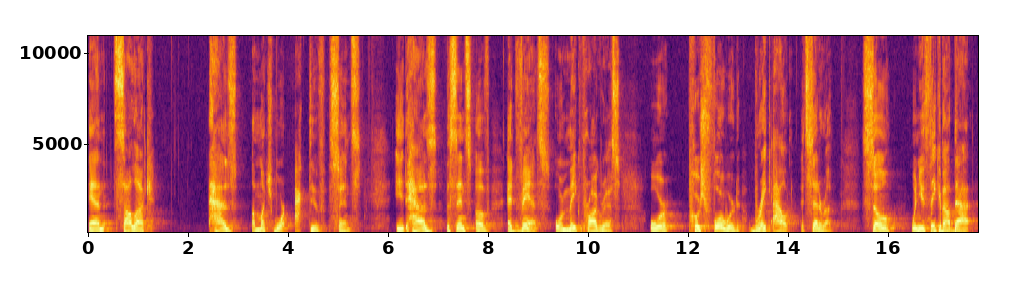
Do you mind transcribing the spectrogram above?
And salak has a much more active sense. It has the sense of advance or make progress or push forward, break out, etc. So when you think about that,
